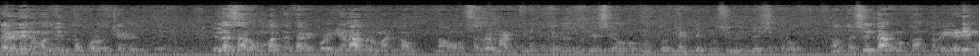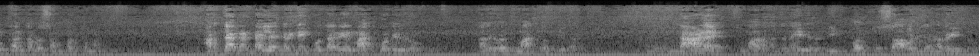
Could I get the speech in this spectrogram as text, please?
ಧರಣಿ ನಮ್ಮನ್ನು ಹಿಂತಕೊಳ್ಳೋದಕ್ಕೆ ಕೇಳಿದ್ವಿ ಇಲ್ಲ ಸರ್, ಒಂಬತ್ತನೇ ತಾರೀಕು ಒಳಗೆ ಏನಾದರೂ ಮಾಡಿ ನಾವು ನಾವು ಸರ್ವೆ ಮಾಡ್ತೀವಿ ಅಂತ ಹೇಳಿದ್ವಿ ಡಿ ಸಿ ಅವರು ಮತ್ತು ಜಂಟಿ ಕೃಷಿ ನಿರ್ದೇಶಕರು, ನಾವು ತಹಸೀಲ್ದಾರ್ ಮುಖಾಂತರ ಎಡಿ ಮುಖಾಂತರ ಸಂಪರ್ಕ ಮಾಡಿದ್ವಿ ಅರ್ಧ ಗಂಟೆ ಅಲ್ಲೇ ಧರಣಿ ಕೂತಾಗ ಮಾತು ಕೊಟ್ಟಿದ್ರು? ಆದ್ರೆ ಇವತ್ತು ಮಾತು ತಪ್ಪಿದ್ದಾರೆ ನಾಳೆ ಸುಮಾರು ಹದಿನೈದರಿಂದ ಇಪ್ಪತ್ತು ಸಾವಿರ ಜನ ರೈತರು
